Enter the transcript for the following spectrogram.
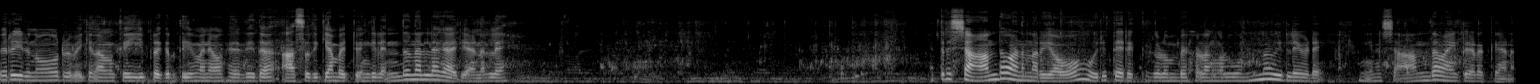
വെറും ഇരുന്നൂറ് രൂപയ്ക്ക് നമുക്ക് ഈ പ്രകൃതി മനോഹരിത ആസ്വദിക്കാൻ പറ്റുമെങ്കിൽ എന്ത് നല്ല കാര്യമാണല്ലേ? എത്ര ശാന്തമാണെന്നറിയാവോ? ഒരു തിരക്കുകളും ബഹളങ്ങളും ഒന്നുമില്ല ഇവിടെ. ഇങ്ങനെ ശാന്തമായിട്ട് കിടക്കുകയാണ്.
